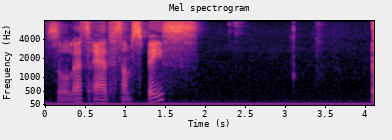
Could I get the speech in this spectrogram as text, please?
So let's add some space.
